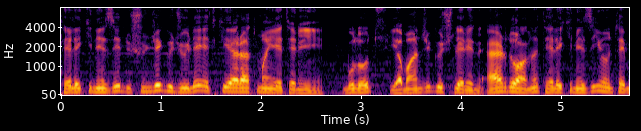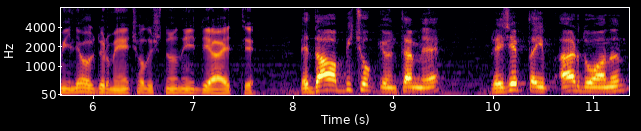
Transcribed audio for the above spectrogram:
Telekinezi düşünce gücüyle etki yaratma yeteneği. Bulut, yabancı güçlerin Erdoğan'ı telekinezi yöntemiyle öldürmeye çalıştığını iddia etti. Ve daha birçok yöntemle Recep Tayyip Erdoğan'ın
